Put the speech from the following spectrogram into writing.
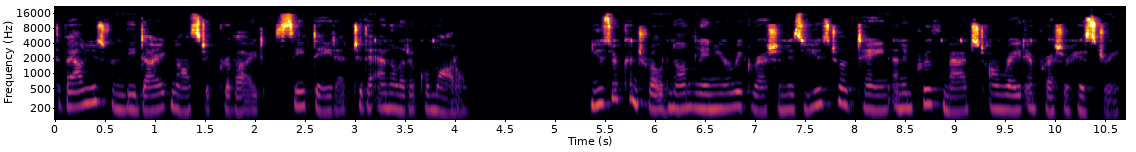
the values from the diagnostic provide seed data to the analytical model. User-controlled nonlinear regression is used to obtain an improved match on rate and pressure history.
